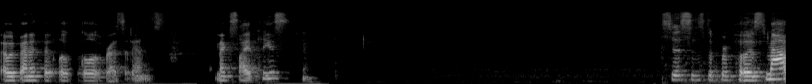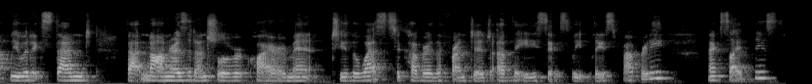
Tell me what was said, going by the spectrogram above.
that would benefit local residents. Next slide, please. So this is the proposed map. We would extend that non-residential requirement to the west to cover the frontage of the 86 Fleet Place property. Next slide, please.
